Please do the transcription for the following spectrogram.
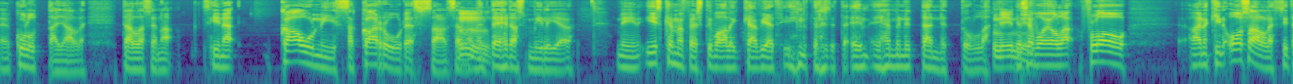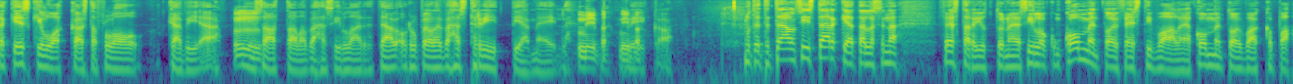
eh, kuluttajalle tällaisena siinä kauniissa karuudessaan sellainen mm. tehdasmiljö, niin iskemäfestivaalin kävijät ihmettelisivät, että eihän me nyt tänne tulla. Niin, ja niin. se voi olla flow, ainakin osalle sitä keskiluokkaista flow kävijää, mm. niin saattaa olla vähän sillä että tämä rupeaa olemaan vähän striittiä meille. Niinpä, niinpä. Liikaa. Mutta että tämä on siis tärkeää tällaisena festarijuttuna ja silloin kun kommentoi festivaaleja, kommentoi vaikkapa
